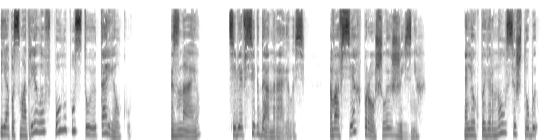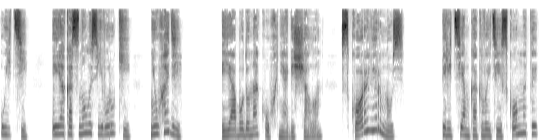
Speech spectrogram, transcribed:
Я посмотрела в полупустую тарелку. «Знаю, тебе всегда нравилось. Во всех прошлых жизнях». Люк повернулся, чтобы уйти, и я коснулась его руки. «Не уходи». «Я буду на кухне», — обещал он. «Скоро вернусь». Перед тем, как выйти из комнаты,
